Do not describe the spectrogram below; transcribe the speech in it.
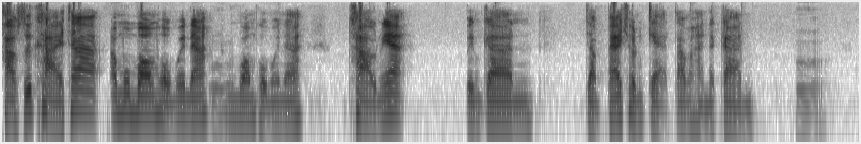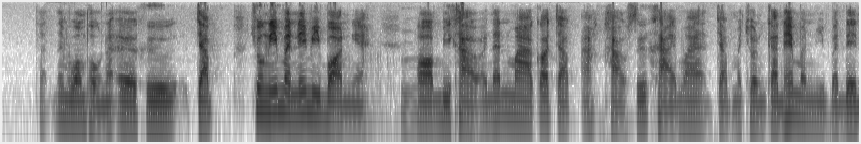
ข่าวซื้อขายถ้าเอามุมมองผมไว้นะอืมมุมมองผมไว้นะ ข่าวเนี้ยเป็นการจับแพ้ชนแกะตามสถานการณ์อืมถ้า ในมุมมองผมนะเออคือจับช่วงนี้มันไม่มีบอลไงอืมพอมีข่าวอันนั้นมาก็จับอะข่าวซื้อขายมาจับมาชนกันให้มันมีประเด็น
